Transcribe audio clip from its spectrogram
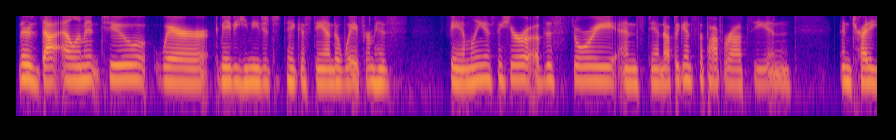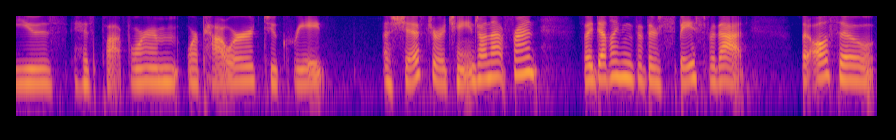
there's that element too where maybe he needed to take a stand away from his family as the hero of this story and stand up against the paparazzi and and try to use his platform or power to create a shift or a change on that front. So I definitely think that there's space for that. But also,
